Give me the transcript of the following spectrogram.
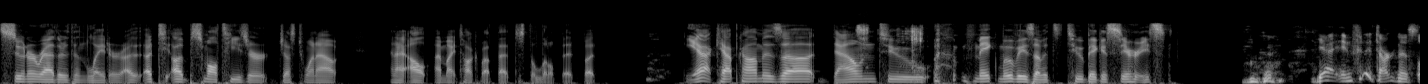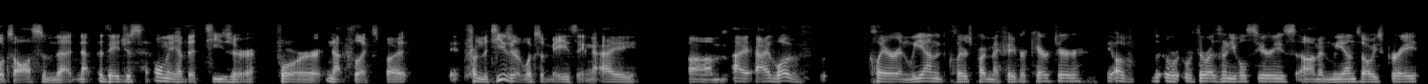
sooner rather than later. A, a, t- a small teaser just went out, and I, I'll I might talk about that just a little bit. But yeah, Capcom is uh down to make movies of its two biggest series. Yeah, Infinite Darkness looks awesome. That net- they just only have the teaser for Netflix, but from the teaser, it looks amazing. I, um, I, I love Claire and Leon. Claire's probably my favorite character of the, the Resident Evil series, um, and Leon's always great.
